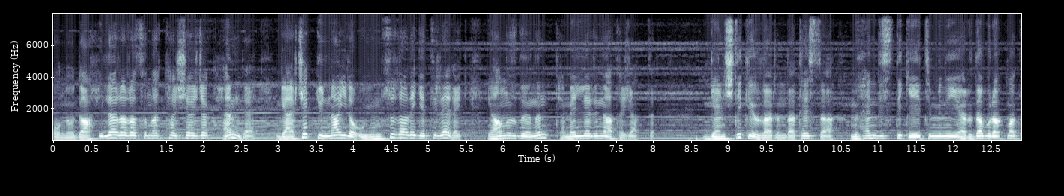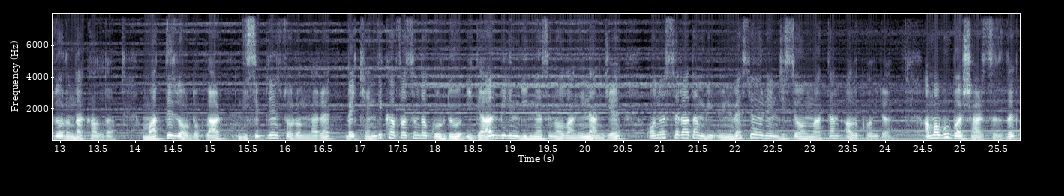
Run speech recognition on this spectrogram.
onu dahiller arasında taşıyacak hem de gerçek dünya ile uyumsuz hale getirerek yalnızlığının temellerini atacaktı. Gençlik yıllarında Tesla mühendislik eğitimini yarıda bırakmak zorunda kaldı. Maddi zorluklar, disiplin sorunları ve kendi kafasında kurduğu ideal bilim dünyasına olan inancı onu sıradan bir üniversite öğrencisi olmaktan alıkoydu. Ama bu başarısızlık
